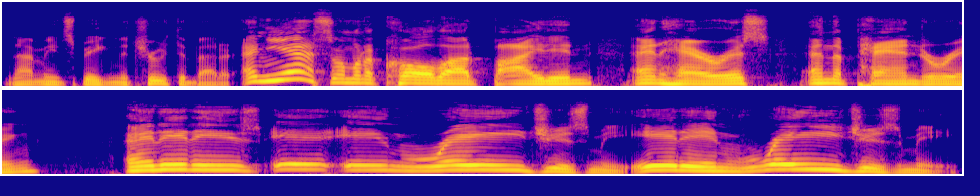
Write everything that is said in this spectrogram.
And that means speaking the truth about it. And yes, I'm going to call out Biden and Harris and the pandering. And it is, it enrages me. It enrages me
